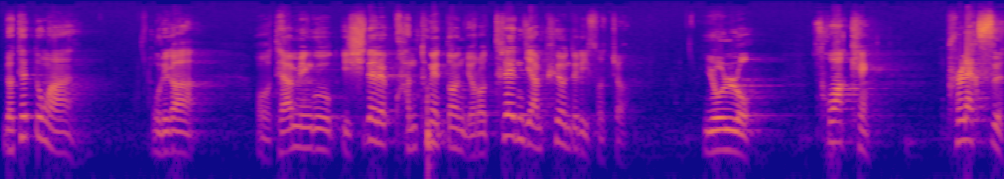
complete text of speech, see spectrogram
몇 해 동안 우리가 어, 대한민국 이 시대를 관통했던 여러 트렌디한 표현들이 있었죠. 욜로, 소확행, 플렉스,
